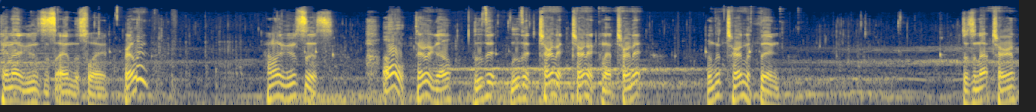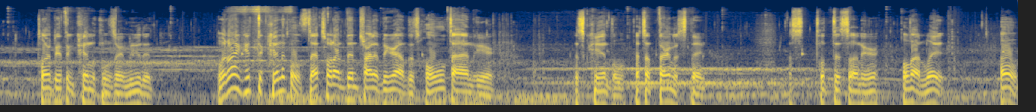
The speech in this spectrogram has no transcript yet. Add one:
Can I use this end this way? Really? How do I use this? Oh, there we go. Move it, move it, turn it, turn it. Can I turn it? Let me turn the thing. Does it not turn? Four different chemicals are needed. Where do I get the chemicals? That's what I've been trying to figure out this whole time here. This candle. That's a furnace thing. Let's put this on here. Hold on, wait. Oh.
